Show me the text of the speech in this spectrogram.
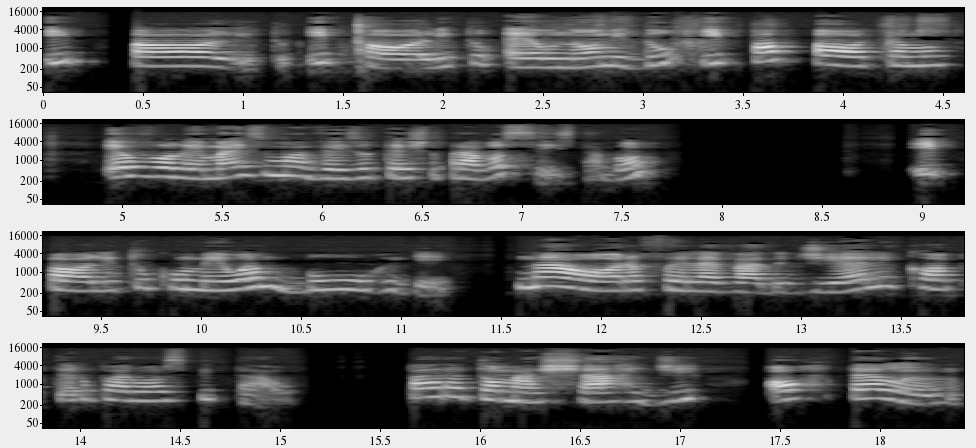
Hipólito. Hipólito é o nome do hipopótamo. Eu vou ler mais uma vez o texto para vocês, tá bom? Hipólito comeu hambúrguer. Na hora foi levado de helicóptero para o hospital para tomar chá de hortelã.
